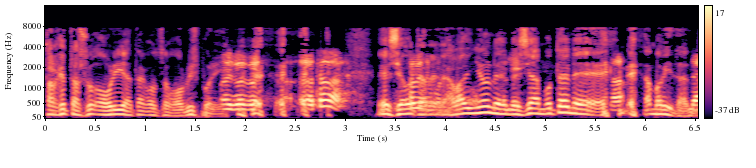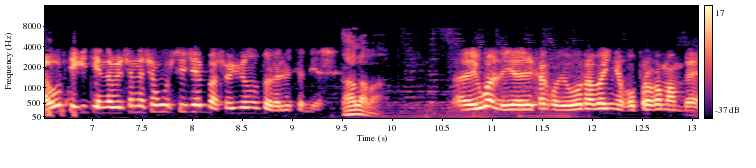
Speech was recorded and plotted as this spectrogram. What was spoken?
tarjeta zu hori eta gotzeko obispori. Bai, bai, bai, ata da. Ez egon tarren, abadinon, eh, mesean moten, eh, amabitan. Da urtik egiten da bizan eso guztize, ba, jo dut galitzen diaz. Hala ba. Eh, igual, eh, kanko, de horra bainoko programan be,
